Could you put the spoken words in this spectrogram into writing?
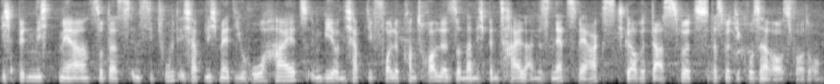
ich bin nicht mehr so das Institut, ich habe nicht mehr die Hoheit irgendwie und ich habe die volle Kontrolle, sondern ich bin Teil eines Netzwerks. Ich glaube, das wird das wird die große Herausforderung.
